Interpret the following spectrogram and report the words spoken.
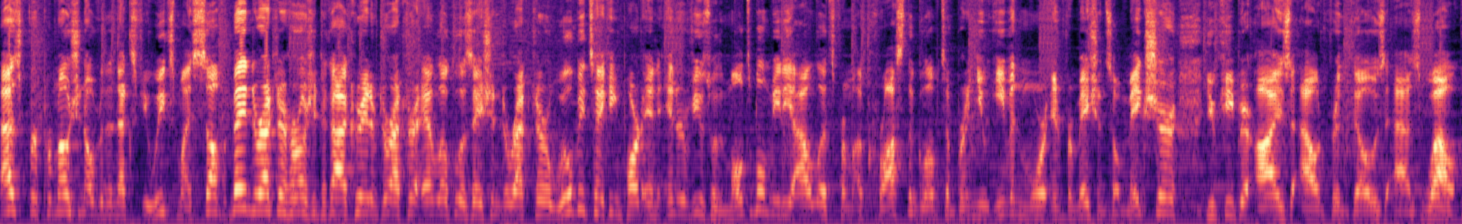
As for promotion over the next few weeks, myself, main director Hiroshi Takai, creative director and localization director, will be taking part in interviews with multiple media outlets from across the globe to bring you even more information, so make sure you keep your eyes out for those as well.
